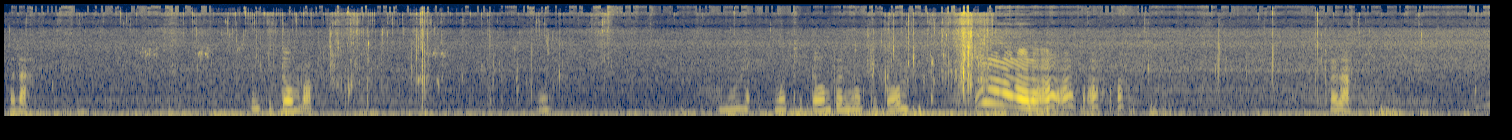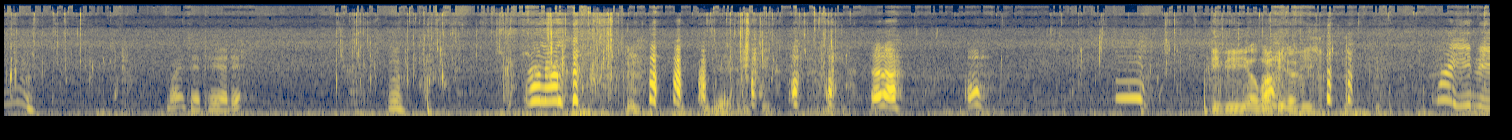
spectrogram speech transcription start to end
เห็นปะมันสิต้มบ่เอ๊ะ น้อยมดขี้ต้มเพิ่นมดขี้ต้มเอาๆๆๆเอาเอาเอาเอาเห็นปะอืมไว้แท้ๆเด้อืมนั่นนั่นเห็นปะพี่พี่เอามาพี่ละพี่ไม่อีหลี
